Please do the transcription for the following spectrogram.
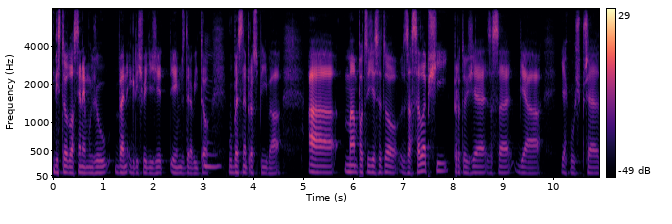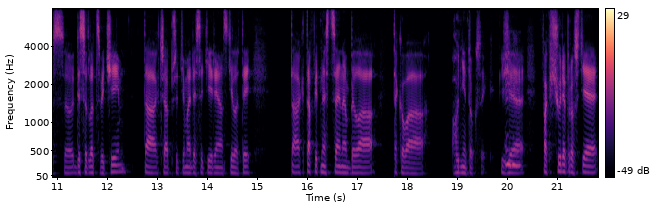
když to vlastně nemůžou ven, i když vidí, že jim zdraví to mm. vůbec neprospívá. A mám pocit, že se to zase lepší, protože zase já, jak už přes 10 let cvičím, tak třeba před těma 10-11 lety, tak ta fitness scéna byla taková hodně toxic, že mm-hmm. fakt všude prostě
